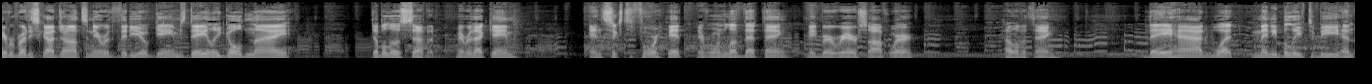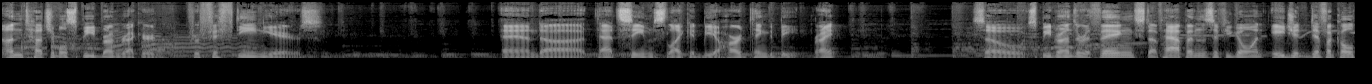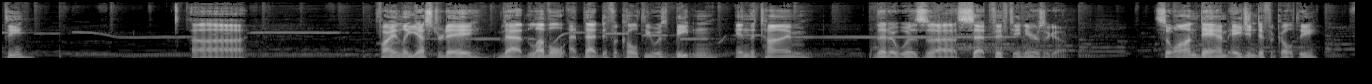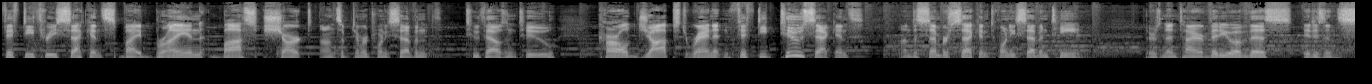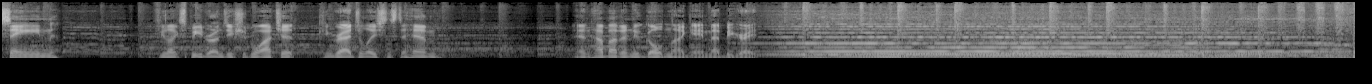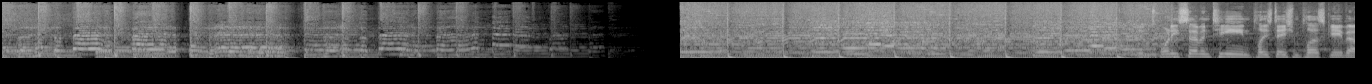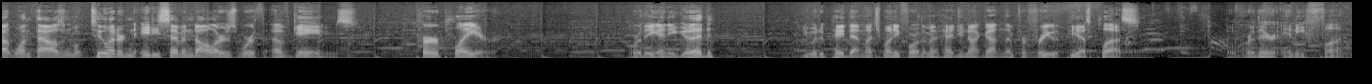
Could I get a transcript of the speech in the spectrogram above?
Hey, everybody, Scott Johnson here with Video Games Daily. GoldenEye 007. Remember that game? N64 hit. Everyone loved that thing. Made by Rare Software. Hell of a thing. They had what many believe to be an untouchable speedrun record for 15 years. And uh, that seems like it'd be a hard thing to beat, right? So, speedruns are a thing. Stuff happens. If you go on agent difficulty, uh, finally, yesterday, that level at that difficulty was beaten in the time that it was uh, set 15 years ago. So on Dam, Agent Difficulty, 53 Seconds by Brian Boss Shart on September 27th, 2002. Karl Jobst ran it in 52 seconds on December 2nd, 2017. There's an entire video of this. It is insane. If you like speedruns, you should watch it. Congratulations to him. And how about a new GoldenEye game? That'd be great. In 2017, PlayStation Plus gave out $1,287 worth of games per player. Were they any good? You would have paid that much money for them if had you not gotten them for free with PS Plus. But were there any fun?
